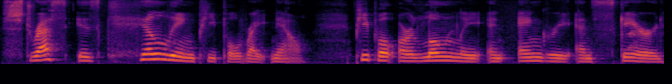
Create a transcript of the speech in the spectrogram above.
Stress is killing people right now. People are lonely and angry and scared.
